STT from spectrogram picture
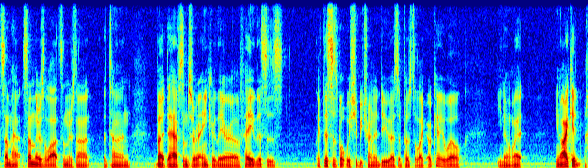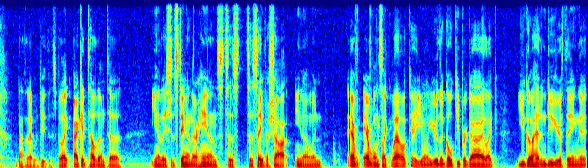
some ha- some there's a lot, some there's not a ton, but to have some sort of anchor there of hey, this is, like this is what we should be trying to do, as opposed to like okay, well, you know what, you know I could, not that I would do this, but like I could tell them to, you know, they should stand on their hands to to save a shot, you know, and ev- everyone's like, well, okay, you know, you're the goalkeeper guy, like you go ahead and do your thing.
